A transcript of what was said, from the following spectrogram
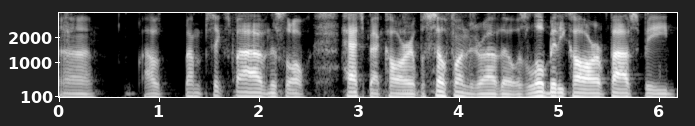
Uh, I was I'm six five in this little hatchback car. It was so fun to drive though. It was a little bitty car, five speed.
